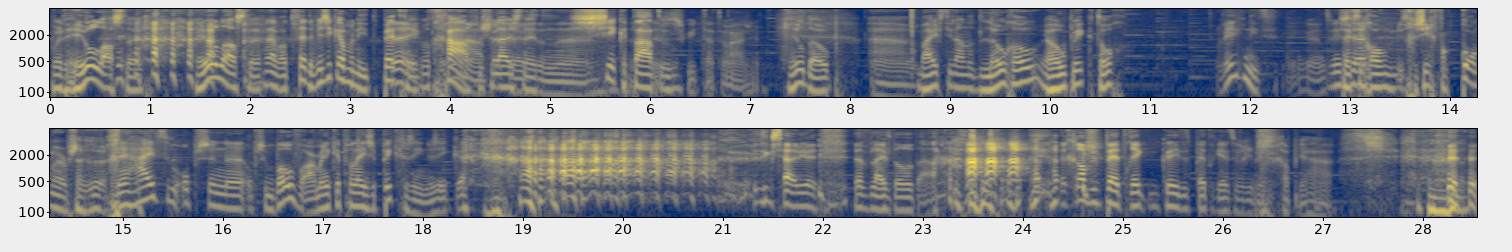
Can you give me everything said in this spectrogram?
Wordt heel lastig. heel lastig. Nou, wat verder wist ik helemaal niet. Patrick, Nee. wat gaaf als je Patrick luistert. een, eh, Sikke tattoo. Creed tatoeage. Heel dope. Ehm, Maar heeft hij dan het logo, hoop ik, toch? weet ik niet. Eh, tenminste, heeft hij gewoon het gezicht van Connor op zijn rug. Nee, hij heeft hem op zijn, eh, op zijn bovenarm. En ik heb alleen zijn pik gezien. Dus ik... dus ik zou niet... Dat blijft altijd aan. een grapje Patrick. Ik weet het, Patrick heeft een vriend. Een grapje, ja.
